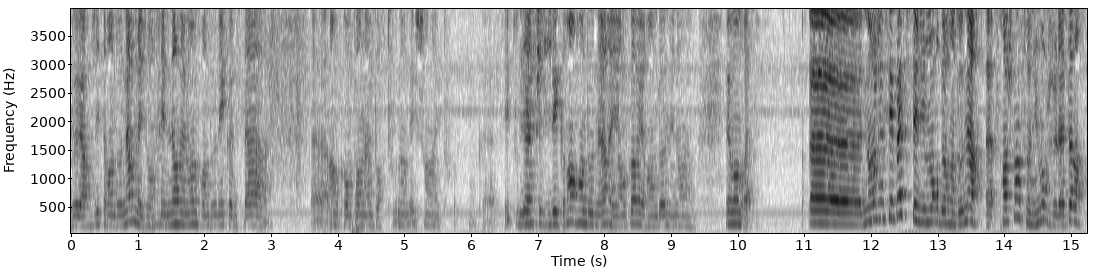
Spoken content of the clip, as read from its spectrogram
de leur vie de randonneur, mais ils ont fait énormément de randonnées comme ça. euh, en campant n'importe où dans des champs et tout. Donc euh, c'est tout Des à fait des grands randonneurs et encore ils randonnent énormément. Mais bon bref. Euh, non, je sais pas si c'est l'humour de randonneur. Franchement, son humour, je l'adore.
